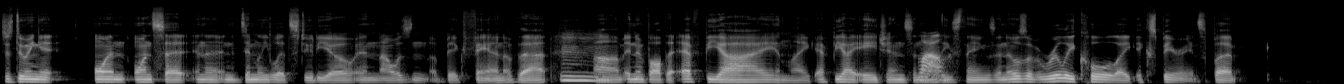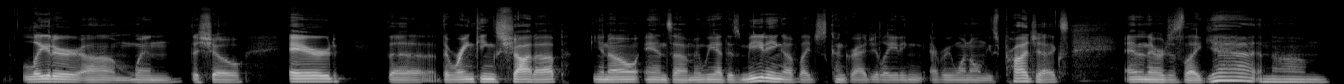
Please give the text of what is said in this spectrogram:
just doing it on on set in a, in a dimly lit studio, and I wasn't a big fan of that. Mm. Um, it involved the FBI and like FBI agents and Wow. all these things, and it was a really cool like experience. But later, um, when the show aired, the the rankings shot up, you know, and um, and we had this meeting of like just congratulating everyone on these projects, and they were just like, yeah, and um,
